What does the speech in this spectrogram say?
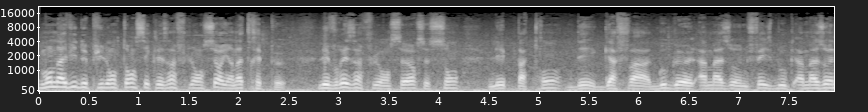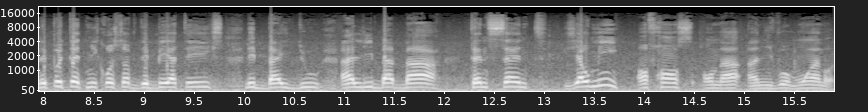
mon avis depuis longtemps c'est que les influenceurs, il y en a très peu. Les vrais influenceurs, ce sont les patrons des GAFA, Google, Amazon, Facebook, Amazon et peut-être Microsoft, des BATX, les Baidu, Alibaba, Tencent, Xiaomi. En France, on a un niveau moindre.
